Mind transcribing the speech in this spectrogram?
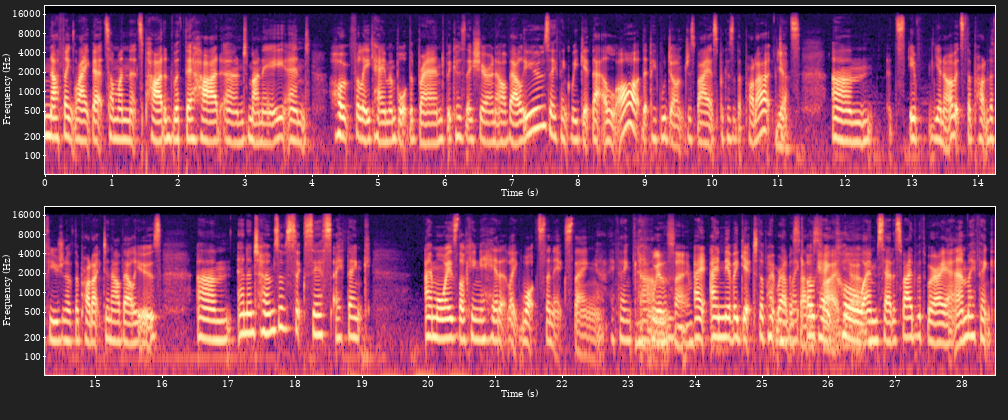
nothing like that. Someone that's parted with their hard earned money and hopefully came and bought the brand because they share in our values. I think we get that a lot that people don't just buy us because of the product. Yeah. It's um, it's if you know it's the pro- the fusion of the product and our values. Um, and in terms of success, I think I'm always looking ahead at like what's the next thing. I think um, We're the same. I, I never get to the point where Never I'm like, okay, cool, yeah. I'm satisfied with where I am. I think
